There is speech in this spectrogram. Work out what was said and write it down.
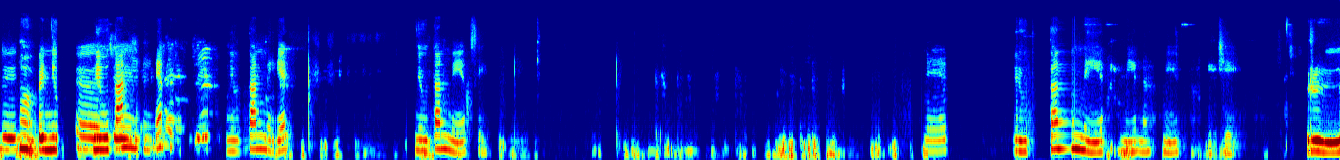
เออเป็นนิวนิวตันเมตรนิวตันเมตรนิวตันเมตรสิเมตรนิวตันเมตรเมตรนะเมตรโอเคหรือ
